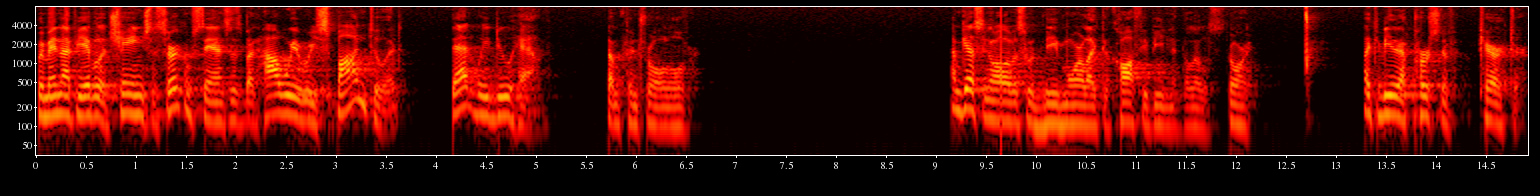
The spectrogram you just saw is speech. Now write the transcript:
We may not be able to change the circumstances, but how we respond to it, that we do have some control over. I'm guessing all of us would be more like the coffee bean in the little story. Like to be that person of character,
